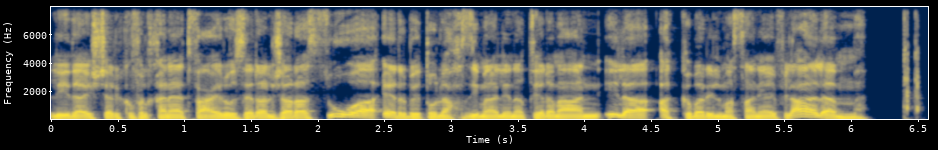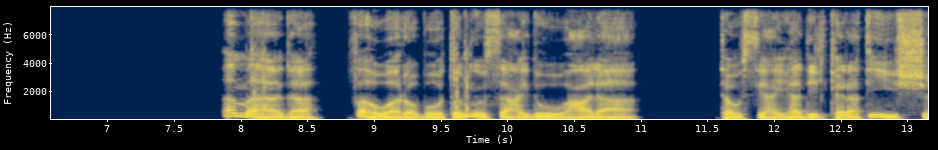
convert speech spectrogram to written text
لذا اشتركوا في القناة فعلوا زر الجرس واربطوا الأحزمة لنطير معا إلى أكبر المصانع في العالم. أما هذا فهو روبوت يساعد على توسيع هذه الكراتيش.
